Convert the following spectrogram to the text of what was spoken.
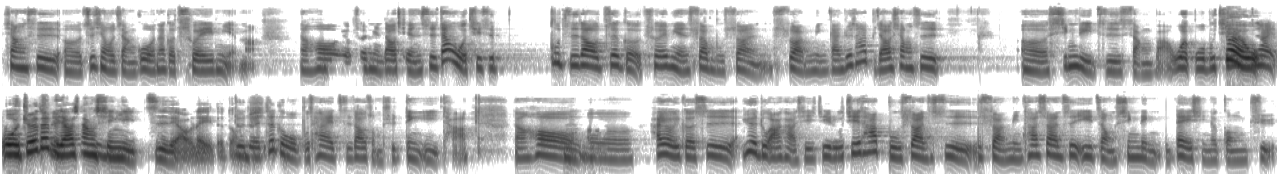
像是呃之前有讲过那个催眠嘛，然后有催眠到前世，但我其实。不知道这个催眠算不算算命？感觉它比较像是呃心理智商吧。我我不对，我觉得比较像心理治疗类的东西。对对，这个我不太知道怎么去定义它。然后呃，还有一个是阅读阿卡西记录，其实它不算是算命，它算是一种心灵类型的工具。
